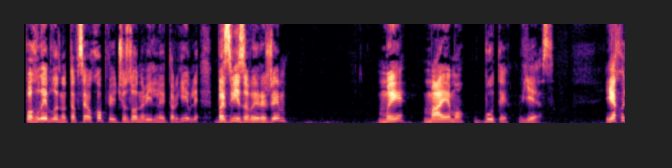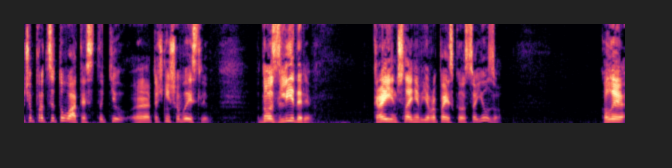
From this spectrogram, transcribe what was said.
поглиблену та всеохоплюючу зону вільної торгівлі, безвізовий режим, ми маємо бути в ЄС. Я хочу процитувати статтю, е, точніше, вислів одного з лідерів країн-членів Європейського Союзу, коли,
